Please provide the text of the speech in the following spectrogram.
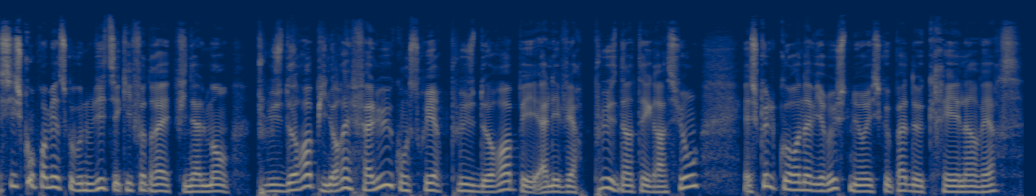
Si je comprends bien ce que vous nous dites, c'est qu'il faudrait finalement plus d'Europe. Il aurait fallu construire plus d'Europe et aller vers plus d'intégration. Est-ce que le coronavirus ne risque pas de créer l'inverse?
